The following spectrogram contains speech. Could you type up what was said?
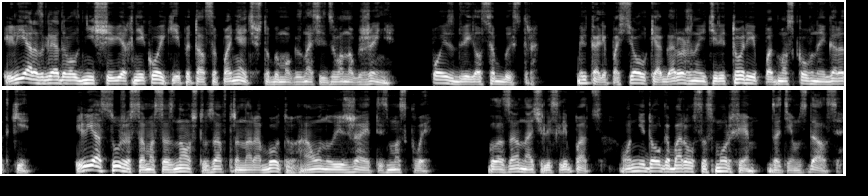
Илья разглядывал днище верхней койки и пытался понять, чтобы мог значить звонок Жени. Поезд двигался быстро. Мелькали поселки, огороженные территории, подмосковные городки. Илья с ужасом осознал, что завтра на работу, а он уезжает из Москвы. Глаза начали слепаться. Он недолго боролся с морфием, затем сдался.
